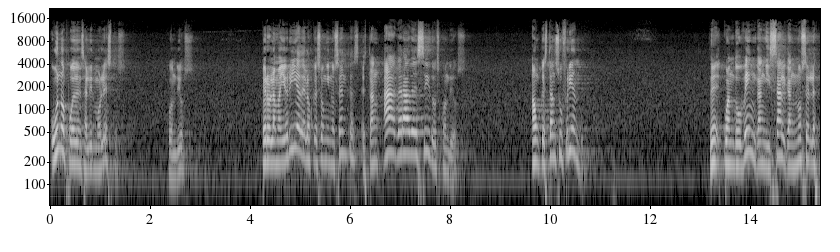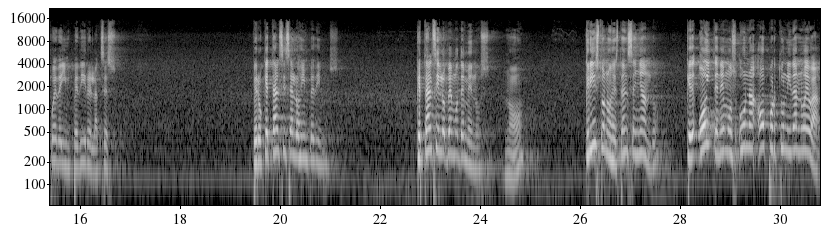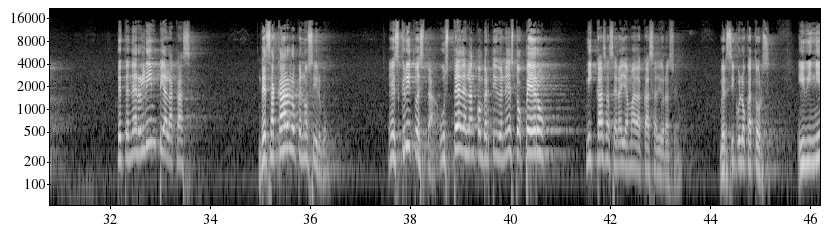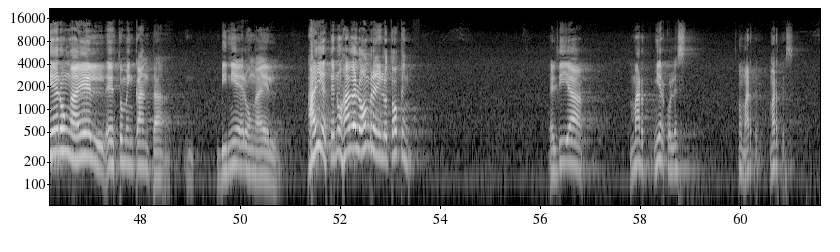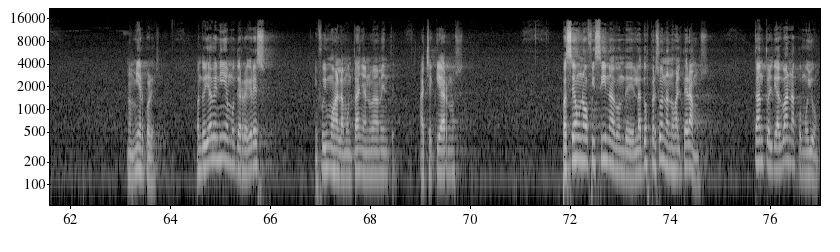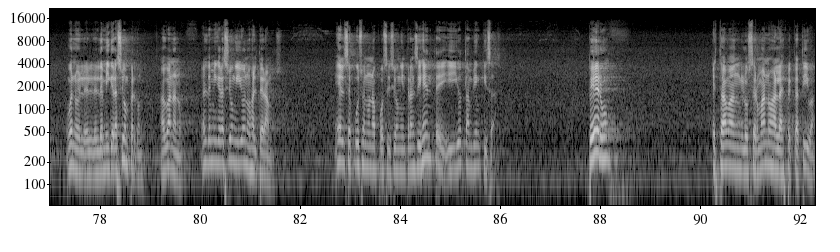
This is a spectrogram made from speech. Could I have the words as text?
Unos pueden salir molestos con Dios. Pero la mayoría de los que son inocentes están agradecidos con Dios. Aunque están sufriendo. Cuando vengan y salgan no se les puede impedir el acceso. Pero ¿qué tal si se los impedimos? ¿Qué tal si los vemos de menos? No. Cristo nos está enseñando que hoy tenemos una oportunidad nueva de tener limpia la casa, de sacar lo que no sirve. Escrito está, ustedes la han convertido en esto, pero mi casa será llamada casa de oración. Versículo 14. Y vinieron a él, esto me encanta, vinieron a él. Ay, esté enojado el hombre, ni lo toquen. El día miércoles, no, martes, martes, no, miércoles, cuando ya veníamos de regreso y fuimos a la montaña nuevamente a chequearnos, pasé a una oficina donde las dos personas nos alteramos, tanto el de aduana como yo, bueno, el de migración, perdón aduana no. El de migración y yo nos alteramos. Él se puso en una posición intransigente y yo también quizás. Pero estaban los hermanos a la expectativa.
